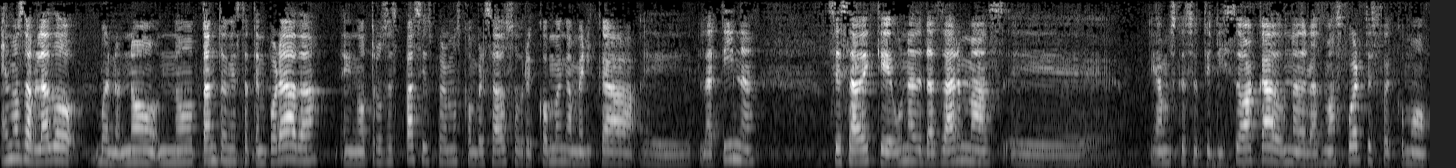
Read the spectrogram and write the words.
hemos hablado, bueno, no, no tanto en esta temporada, en otros espacios, pero hemos conversado sobre cómo en América Latina se sabe que una de las armas, digamos que se utilizó acá, una de las más fuertes fue como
